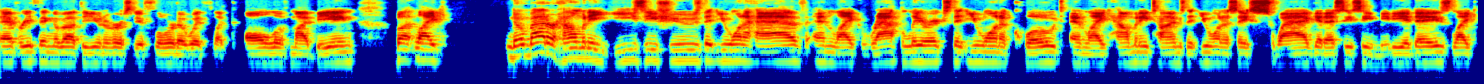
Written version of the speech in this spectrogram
everything about the University of Florida with like all of my being, but like no matter how many Yeezy shoes that you want to have and like rap lyrics that you want to quote and like how many times that you want to say swag at SEC media days, like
